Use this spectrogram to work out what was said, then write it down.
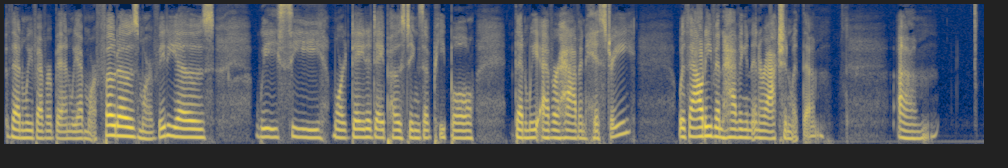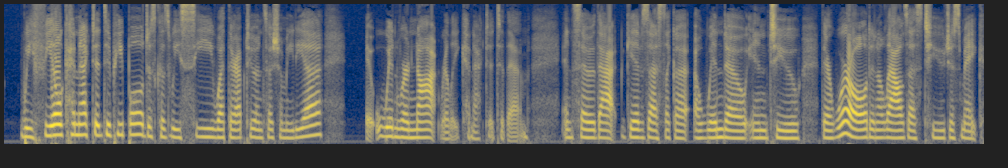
than we've ever been. We have more photos, more videos. We see more day to day postings of people than we ever have in history without even having an interaction with them. Um, we feel connected to people just because we see what they're up to on social media when we're not really connected to them. And so that gives us like a, a window into their world and allows us to just make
